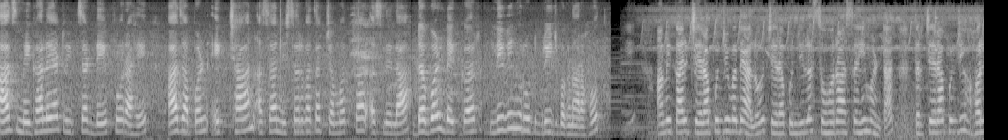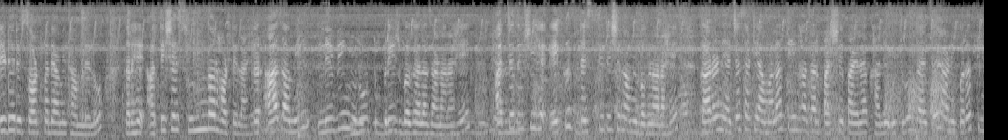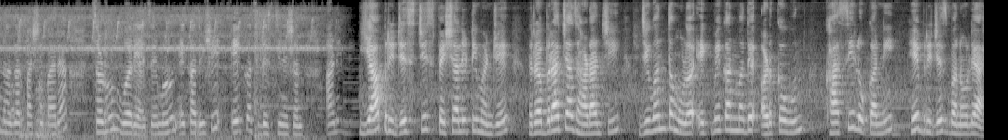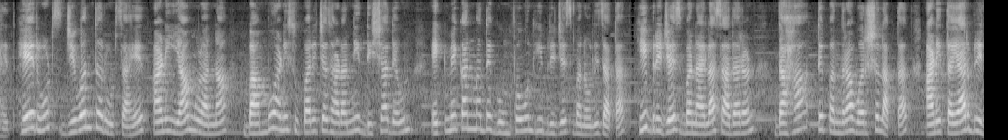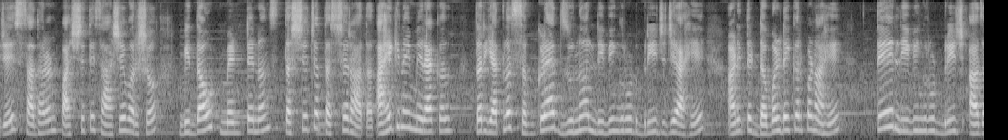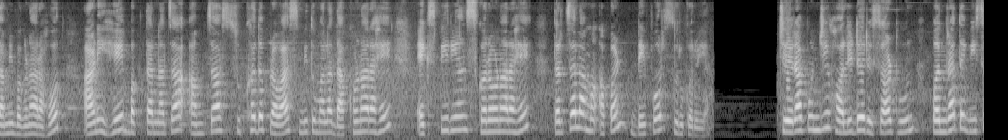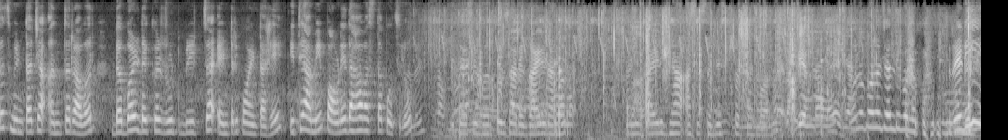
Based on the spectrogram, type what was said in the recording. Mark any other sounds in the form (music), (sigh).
आज Meghalaya ट्रिपचा day four आहे. आज आपण एक छान असा निसर्गाचा चमत्कार असलेला double decker living root bridge बघणार आहोत. आम्ही काल चेरापुंजीमध्ये आलो. चेरापुंजीला सोहरा असंही म्हणतात. तर चेरापुंजी हॉलिडे रिसॉर्टमध्ये आम्ही थांबलेलो. तर हे अतिशय सुंदर हॉटेल आहे. तर आज आम्ही लिव्हिंग रूट ब्रिज बघायला जाणार आहे. आजच्या दिवशी हे एकच डेस्टिनेशन आम्ही बघणार आहे. कारण याच्यासाठी आम्हाला तीन हजार पाचशे पायऱ्या खाली उतरून जायचंय आणि परत तीन हजार पाचशे पायऱ्या चढून वर यायचंय. म्हणून एका दिवशी एकच डेस्टिनेशन. आणि या ब्रिजेसची स्पेशालिटी म्हणजे रबराच्या झाडांची जिवंत मुळं एकमेकांमध्ये अडकवून खासी लोकांनी हे ब्रिजेस बनवले आहेत. हे रूट्स जिवंत रूट्स आहेत आणि या मुळांना बांबू आणि सुपारीच्या झाडांनी दिशा देऊन एकमेकांमध्ये गुंफवून ही ब्रिजेस बनवली जातात. ही ब्रिजेस बनायला साधारण दहा ते पंधरा वर्ष लागतात आणि तयार ब्रिजेस साधारण पाचशे ते सहाशे वर्ष विदाऊट मेंटेनन्स तसेच्या तसे राहतात. आहे की नाही मिरॅकल तर यातलं सगळ्यात जुनं लिव्हिंग रूट ब्रिज जे आहे आणि ते डबल डेकर पण आहे ते लिव्हिंग रूट ब्रिज आज आम्ही बघणार आहोत. आणि हे बघतानाचा आमचा सुखद प्रवास मी तुम्हाला दाखवणार आहे एक्सपिरियन्स करवणार आहे. तर चला मग आपण डे फोर सुरू करूया. चेरापुंजी हॉलिडे रिसॉर्टहून पंधरा ते वीसच मिनिटाच्या अंतरावर डबल डेकर रूट ब्रिजचा एंट्री पॉइंट आहे. इथे आम्ही पावणे दहा वाजता पोहोचलो. इथे असे भरपूर सारे गाईड आहेत. आणि गाईड घ्या असं सजेस्ट करतात बोलो बोलो जल्दी बोलो. रेडी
